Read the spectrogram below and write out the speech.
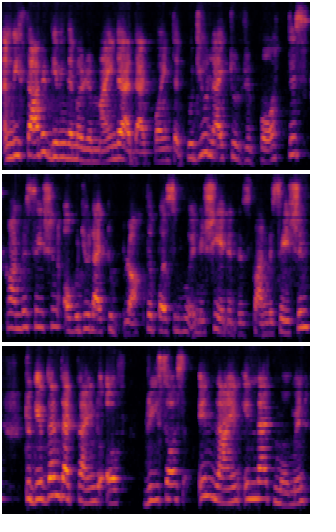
And we started giving them a reminder at that point that would you like to report this conversation or would you like to block the person who initiated this conversation to give them that kind of resource in line in that moment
